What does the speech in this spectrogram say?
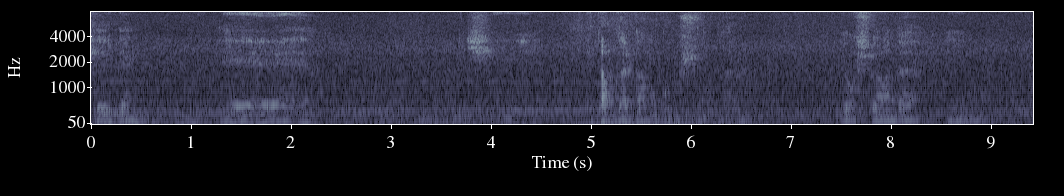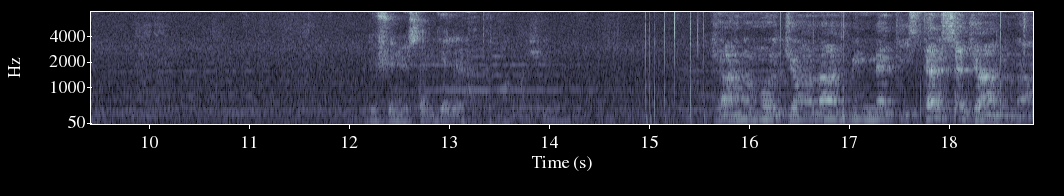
şeyden eee şey, kitaplardan okumuştum onları. Yok şu anda e, düşünürsem gelir hatırıma ama şey canımı cana minnet isterse canına. Ha.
